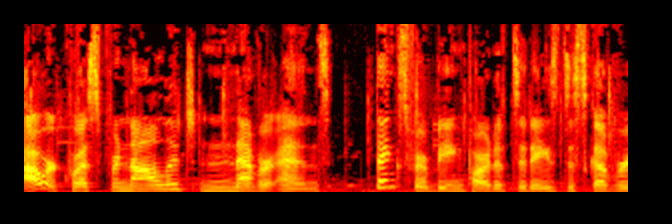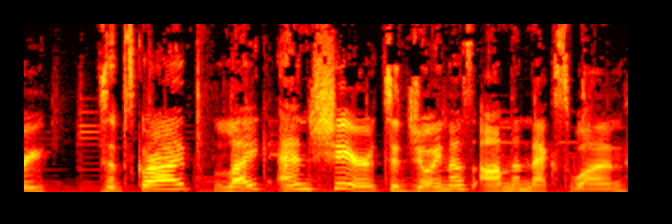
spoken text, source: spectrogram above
Our quest for knowledge never ends. Thanks for being part of today's discovery. Subscribe, like, and share to join us on the next one.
